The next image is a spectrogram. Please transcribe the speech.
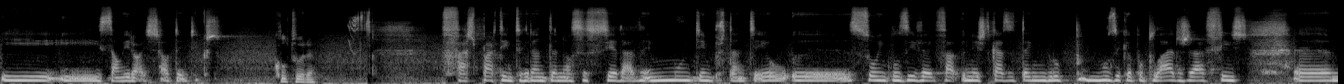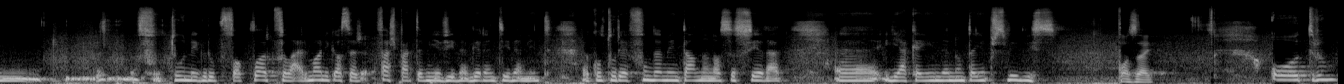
e, e são heróis autênticos. Cultura faz parte integrante da nossa sociedade, é muito importante. Eu uh, sou, inclusive, neste caso, tenho um grupo de música popular, já fiz um, ehm, tuna, grupo folclórico, filarmónica, ou seja, faz parte da minha vida, garantidamente. A cultura é fundamental na nossa sociedade uh, e há quem ainda não tenha percebido isso. Posei. Outro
